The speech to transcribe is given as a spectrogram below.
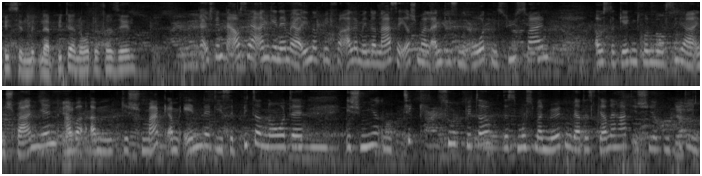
bisschen mit einer Bitternote versehen. Ja, ich finde ihn auch sehr angenehm. Er erinnert mich vor allem in der Nase erstmal an diesen roten Süßwein aus der Gegend von Murcia in Spanien. Aber am Geschmack am Ende, diese Bitternote, ist mir ein Tick zu bitter. Das muss man mögen. Wer das gerne hat, ist hier gut bedient.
